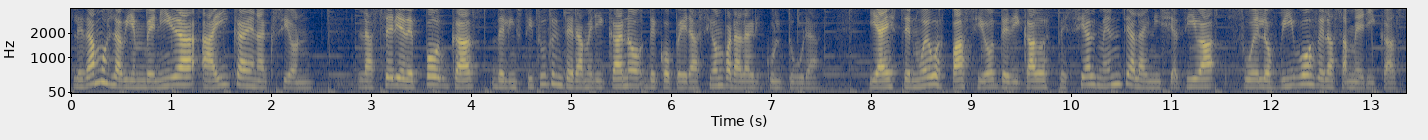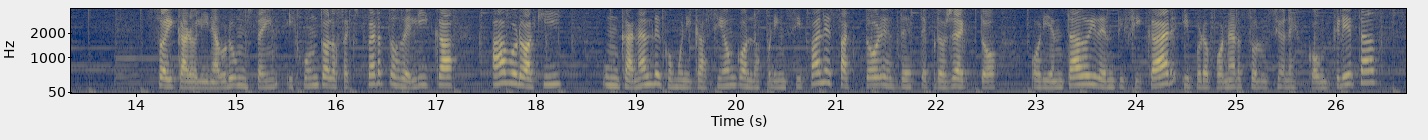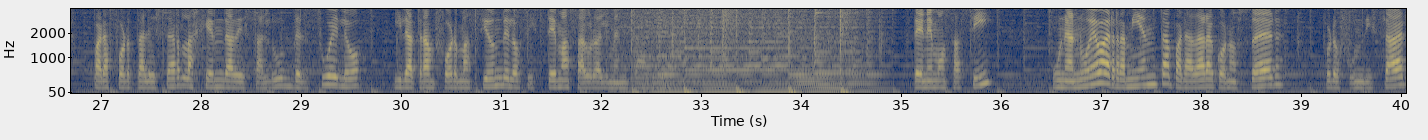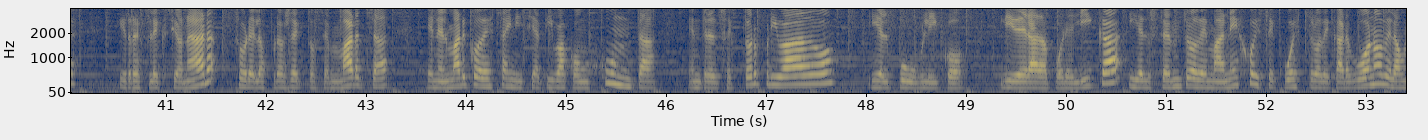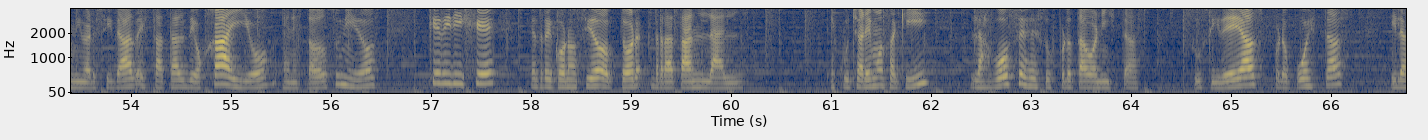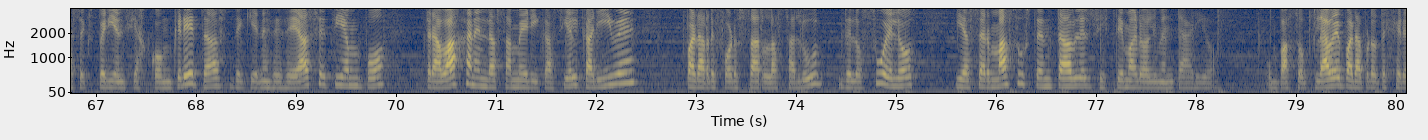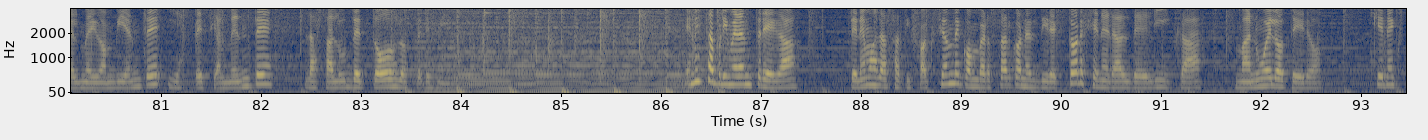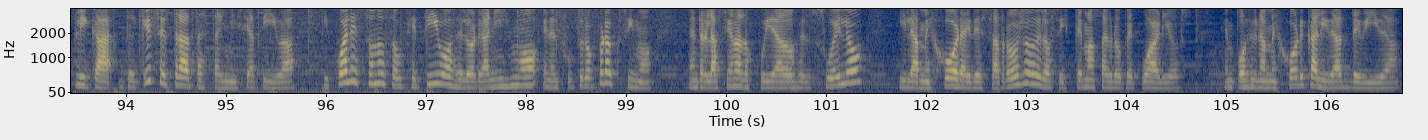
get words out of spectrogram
Le damos la bienvenida a ICA en Acción, la serie de podcast del Instituto Interamericano de Cooperación para la Agricultura, y a este nuevo espacio dedicado especialmente a la iniciativa Suelos Vivos de las Américas. Soy Carolina Brunstein y junto a los expertos del ICA abro aquí un canal de comunicación con los principales actores de este proyecto orientado a identificar y proponer soluciones concretas para fortalecer la agenda de salud del suelo y la transformación de los sistemas agroalimentarios. Tenemos así una nueva herramienta para dar a conocer, profundizar y reflexionar sobre los proyectos en marcha en el marco de esta iniciativa conjunta entre el sector privado y el público, liderada por el ICA y el Centro de Manejo y Secuestro de Carbono de la Universidad Estatal de Ohio, en Estados Unidos, que dirige el reconocido doctor Ratan Lal. Escucharemos aquí las voces de sus protagonistas, sus ideas, propuestas y las experiencias concretas de quienes desde hace tiempo trabajan en las Américas y el Caribe para reforzar la salud de los suelos y hacer más sustentable el sistema agroalimentario. Un paso clave para proteger el medio ambiente y especialmente la salud de todos los seres vivos. En esta primera entrega tenemos la satisfacción de conversar con el director general de ICA, Manuel Otero, quien explica de qué se trata esta iniciativa y cuáles son los objetivos del organismo en el futuro próximo en relación a los cuidados del suelo y la mejora y desarrollo de los sistemas agropecuarios, en pos de una mejor calidad de vida.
